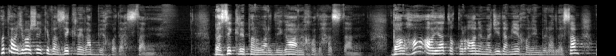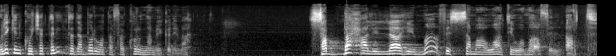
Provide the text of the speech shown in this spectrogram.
متوجه باشید که به ذکر رب خود هستند به ذکر پروردگار خود هستند بارها آیات قرآن مجید می خونیم برادر اسلام ولیکن کوچکترین تدبر و تفکر نمی کنیم سبح لله ما فی السماوات و ما فی الارض.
